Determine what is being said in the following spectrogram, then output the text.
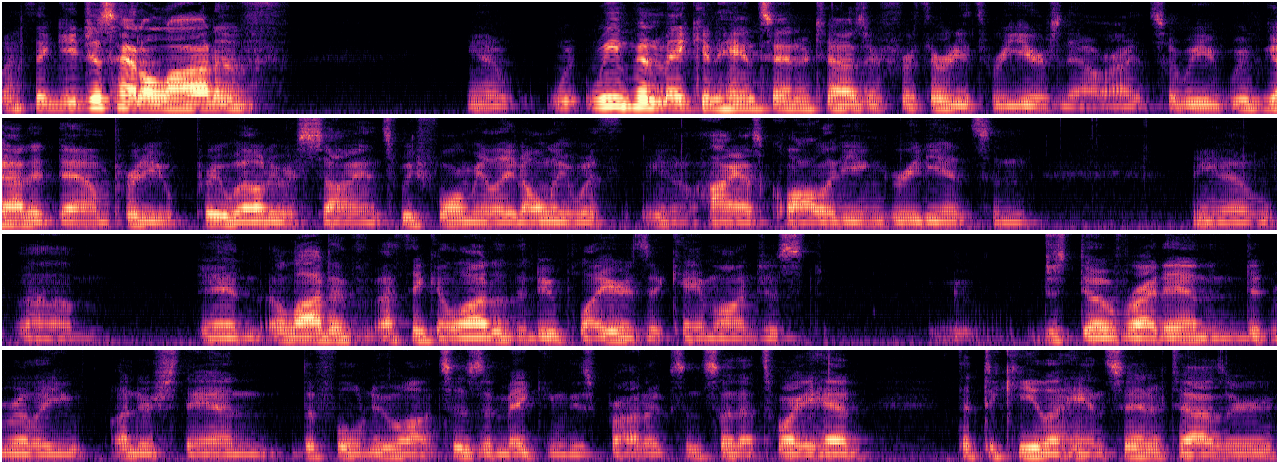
i think you just had a lot of you know, we- we've been making hand sanitizer for 33 years now, right? So we we've got it down pretty pretty well to a science. We formulate only with you know highest quality ingredients, and you know, um, and a lot of I think a lot of the new players that came on just just dove right in and didn't really understand the full nuances of making these products, and so that's why you had the tequila hand sanitizer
